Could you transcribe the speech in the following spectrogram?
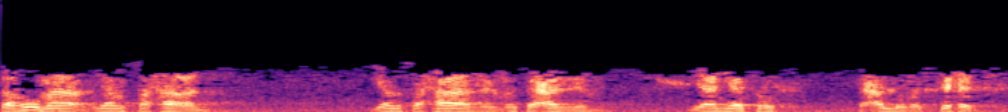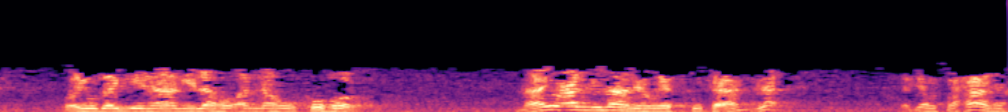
فهما ينصحان. ينصحان المتعلم بأن يترك تعلم السحر ويبينان له أنه كفر. ما يعلمانه يسكتان؟ لا بل ينصحانه.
